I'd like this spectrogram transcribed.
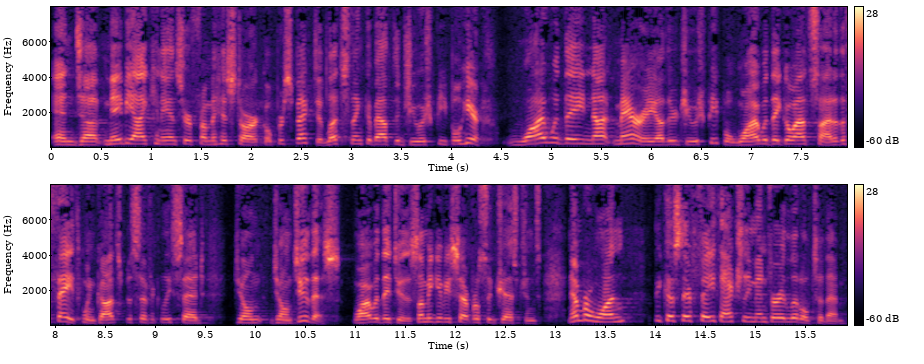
And uh, maybe I can answer from a historical perspective. Let's think about the Jewish people here. Why would they not marry other Jewish people? Why would they go outside of the faith when God specifically said, don't, don't do this? Why would they do this? Let me give you several suggestions. Number one, because their faith actually meant very little to them.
